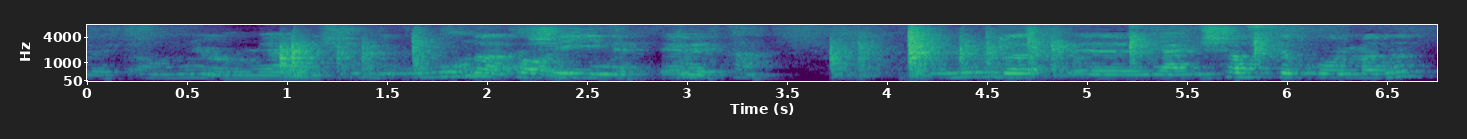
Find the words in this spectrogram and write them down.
Evet anlıyorum yani. Şimdi unun Un da şeyini evet. unun da e, yani nişasta koymanın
